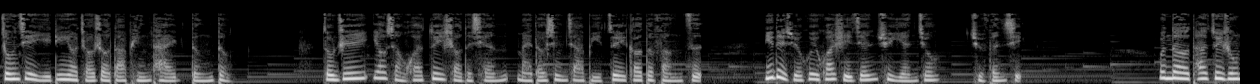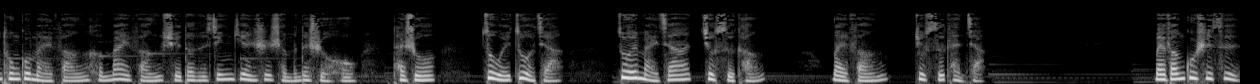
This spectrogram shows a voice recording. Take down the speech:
中介一定要找找大平台等等。总之，要想花最少的钱买到性价比最高的房子，你得学会花时间去研究、去分析。问到他最终通过买房和卖房学到的经验是什么的时候，他说：“作为作家，作为买家就死扛，买房就死砍价。”买房故事四：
